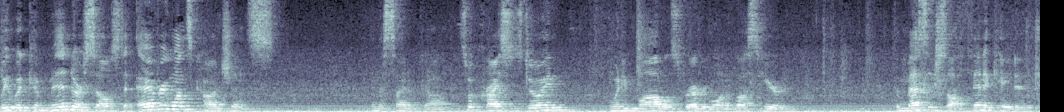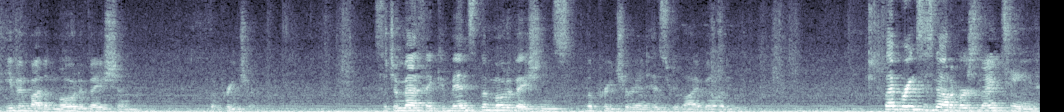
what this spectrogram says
We would commend ourselves to everyone's conscience in the sight of God. That's what Christ is doing what he models for every one of us here. The message is authenticated even by the motivation of the preacher. Such a method commends the motivations of the preacher and his reliability. That brings us now to verse 19.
